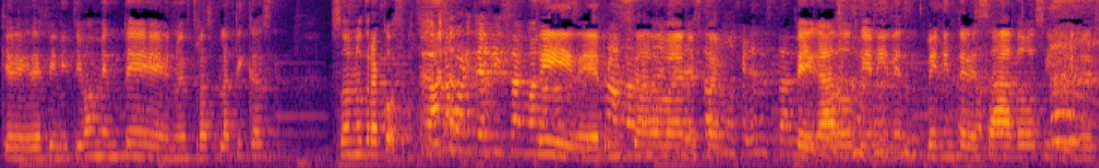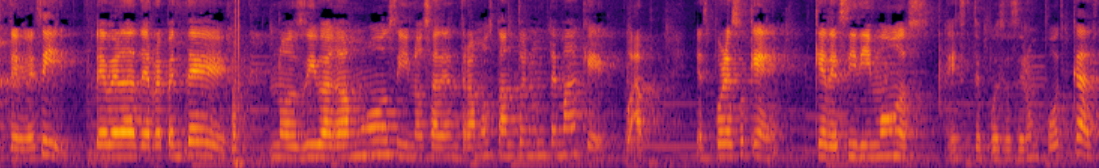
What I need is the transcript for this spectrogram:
que definitivamente nuestras pláticas son otra cosa. Se van a morir de risa cuando Sí, de risa, van a van a decir, "Estas estar mujeres están pegados, viendo". bien, in- bien interesados y este, sí, de verdad, de repente nos divagamos y nos adentramos tanto en un tema que, wow, es por eso que, que decidimos, este, pues hacer un podcast.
